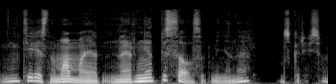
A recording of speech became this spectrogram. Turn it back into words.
Интересно, мама моя, наверное, не отписалась от меня, да? Ну, скорее всего.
